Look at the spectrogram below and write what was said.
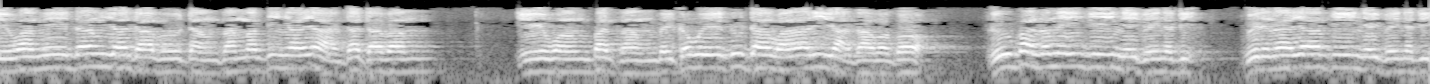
ဧဝမေတံယထာဘူတံသမ္မပညာယတတဗံဧဝံပတ္တံဘိကဝေသုတဝါရိယသာဝကောရူပသမိန်တိနေဗိနတိဝေဒနာယပိနေဗိနတိ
